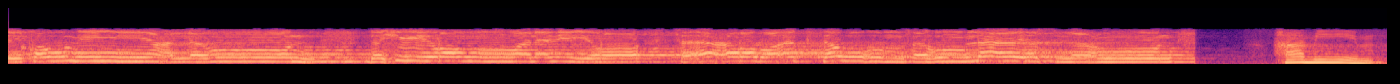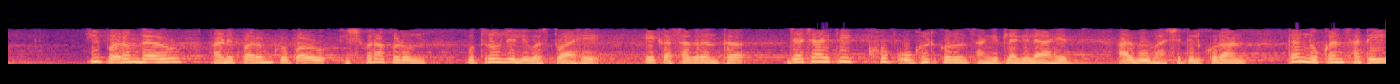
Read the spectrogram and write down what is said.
لقوم يعلمون بشيرا ونذيرا فأعرض أكثرهم فهم لا يسمعون हा मीम ही परमदयाळू आणि परम कृपाळू ईश्वराकडून उतरवलेली वस्तू आहे एक असा ग्रंथ ज्याच्या आयती खूप उघड करून सांगितल्या गेल्या आहेत अरबी भाषेतील कुराण त्या लोकांसाठी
